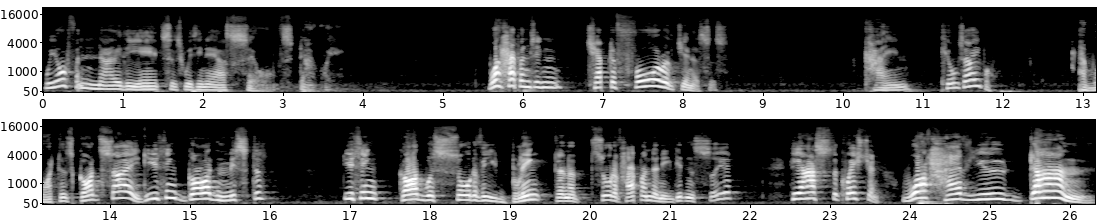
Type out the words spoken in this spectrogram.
we often know the answers within ourselves, don't we? What happens in chapter 4 of Genesis? Cain kills Abel. And what does God say? Do you think God missed it? Do you think God was sort of, he blinked and it sort of happened and he didn't see it? He asks the question, What have you done?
